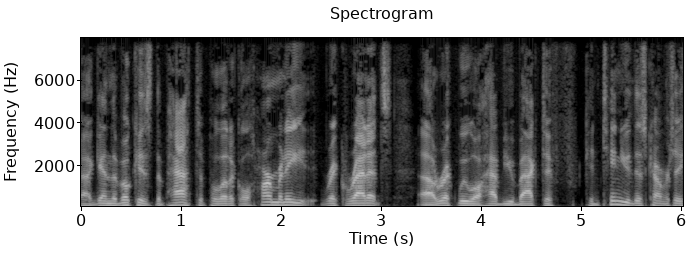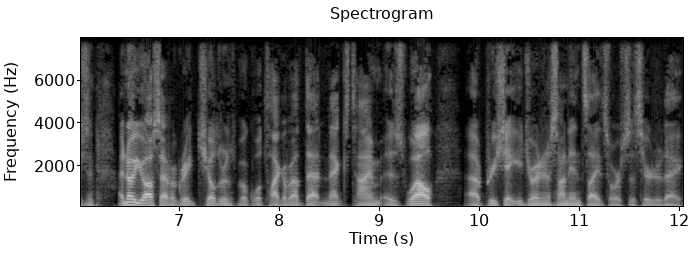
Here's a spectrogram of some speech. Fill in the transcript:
Again, the book is The Path to Political Harmony. Rick Raddatz. Uh, Rick, we will have you back to f- continue this conversation. I know you also have a great children's book. We'll talk about that next time as well. Uh, appreciate you joining us on Inside Sources here today.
